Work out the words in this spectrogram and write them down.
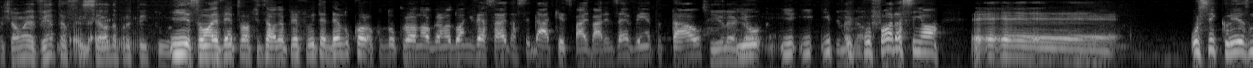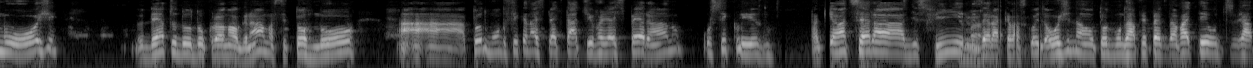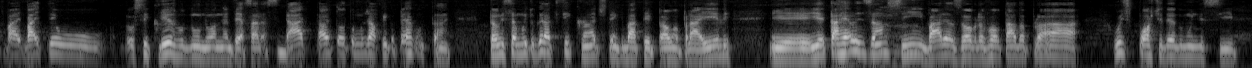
já um evento oficial da prefeitura. Isso, um evento oficial da prefeitura dentro do, do cronograma do aniversário da cidade, que eles fazem vários eventos e tal. Que legal. E, e, e, e por fora, assim, ó, é, é, é, o ciclismo hoje, dentro do, do cronograma, se tornou. A, a, todo mundo fica na expectativa, já esperando o ciclismo. Porque antes era desfiles, era aquelas coisas. Hoje não, todo mundo já fica perguntando, vai ter o, já vai, vai ter o, o ciclismo no, no aniversário da cidade e tal, então todo mundo já fica perguntando. Então isso é muito gratificante, tem que bater palma para ele. E, e ele está realizando, sim, várias obras voltadas para o esporte dentro do município.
